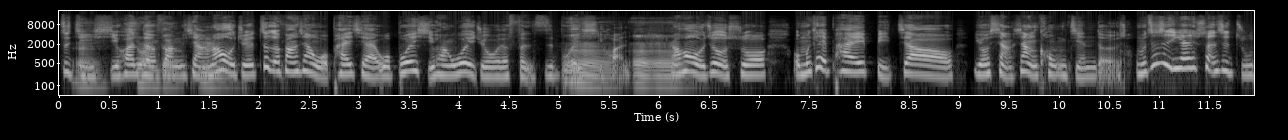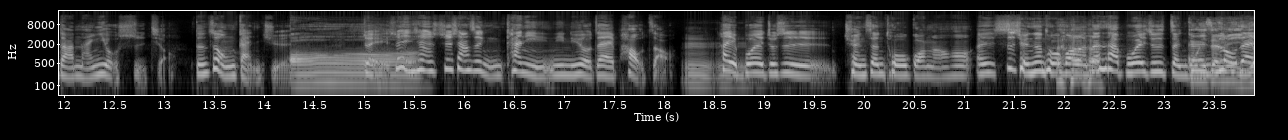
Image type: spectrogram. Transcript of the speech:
自己嗯喜欢的方向。嗯然后我觉得这个方向我拍起来我不会喜欢，我也觉得我的粉丝不会喜欢。嗯嗯然后我就有说，我们可以拍比较有想象空间的，我们这是应该算是主打男友视角的这种感觉。哦，对，所以你像就像是你看你你女友在泡澡，嗯，她也不会就是全身脱光，然后哎、是全身脱光了，但是她不会就是整个人露在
